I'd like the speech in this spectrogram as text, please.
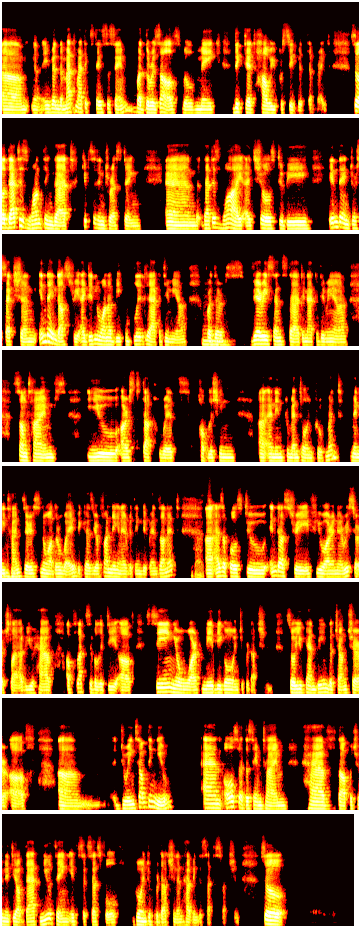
um, you know, even the mathematics stays the same, but the results will make dictate how you proceed with them, right? So that is one thing that keeps it interesting, and that is why I chose to be in the intersection in the industry. I didn't want to be completely academia, for the very sense that in academia, sometimes you are stuck with publishing uh, an incremental improvement. Many Mhm. times there is no other way because your funding and everything depends on it. Right. Uh, as opposed to industry, if you are in a research lab, you have a flexibility of seeing your work maybe go into production. So you can be in the juncture of um, doing something new and also at the same time have the opportunity of that new thing, if successful, go into production and having the satisfaction. So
